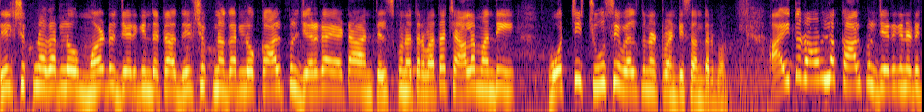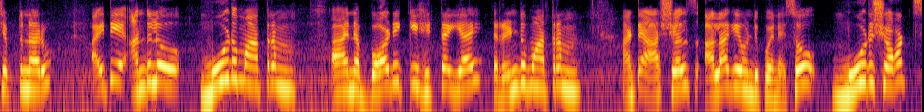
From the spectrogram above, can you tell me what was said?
దిల్సుఖ్ నగర్లో మర్డర్ జరిగిందట. దిల్సుఖ్ నగర్లో కాల్పులు జరిగాయట అని తెలుసుకున్న తర్వాత చాలా మంది వచ్చి చూసి వెళ్తున్నటువంటి సందర్భం. ఐదు రౌండ్ల కాల్పులు జరిగినట్టు చెప్తున్నారు. అయితే అందులో మూడు మాత్రం ఆయన బాడీకి హిట్ అయ్యాయి. రెండు మాత్రం అంటే ఆ షెల్స్ అలాగే ఉండిపోయినాయి. సో మూడు షాట్స్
